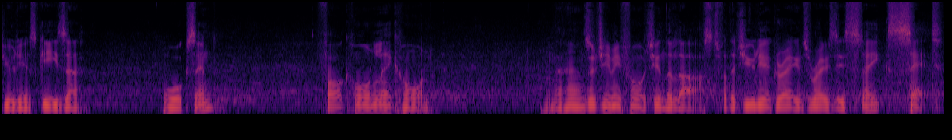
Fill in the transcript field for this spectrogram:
Julius Geezer walks in. Foghorn Leghorn. In the hands of Jimmy Fortune, the last for the Julia Graves Roses Stakes. Set.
